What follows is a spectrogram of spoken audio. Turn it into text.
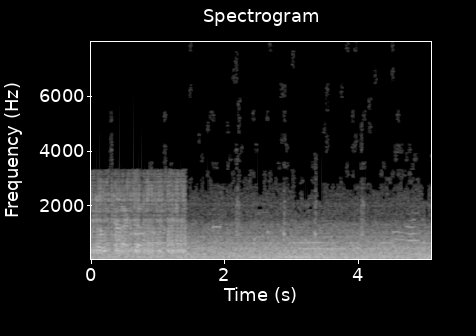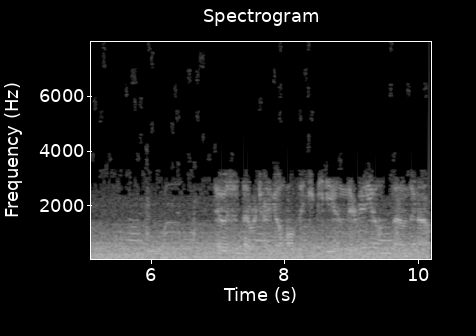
chemicals, not ourselves. that we're the EPD on their video. They're not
